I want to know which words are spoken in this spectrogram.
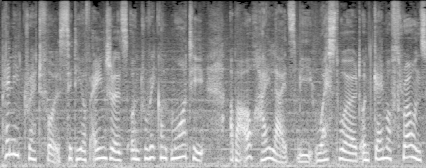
Penny Dreadful, City of Angels und Rick und Morty, aber auch Highlights wie Westworld und Game of Thrones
